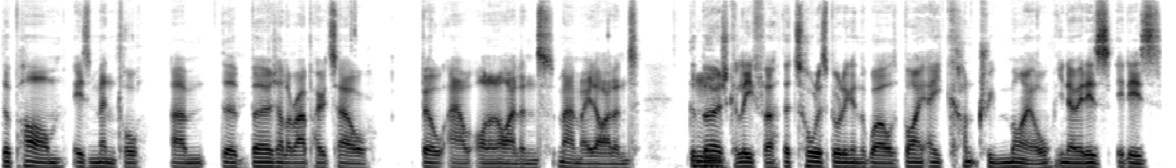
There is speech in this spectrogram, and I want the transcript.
The Palm is mental. Um, the Burj Al Arab Hotel built out on an island, man-made island. The Mm. Burj Khalifa, the tallest building in the world by a country mile. You know, it is it is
